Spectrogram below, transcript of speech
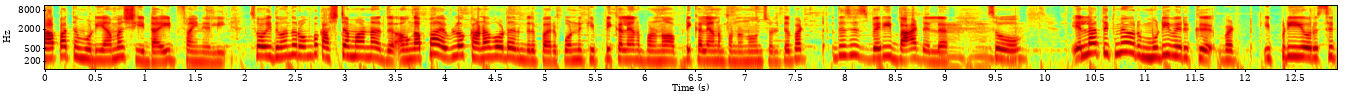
காப்பாற்ற முடியாமல் ஷீ டைட் ஃபைனலி ஸோ இது வந்து ரொம்ப கஷ்டமானது. அவங்க அப்பா எவ்வளோ கனவோடு இருந்திருப்பாரு. பொண்ணுக்கு இப்படி கல்யாணம் பண்ணணும் அப்படி கல்யாணம் பண்ணணும்னு சொல்லிட்டு. But this is very bad இல்லை. ஸோ எல்லாத்துக்குமே ஒரு முடிவு இருக்கு பட் இப்படி ஒரு சிட்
